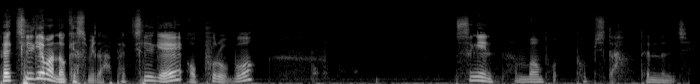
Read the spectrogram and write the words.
107개만 넣겠습니다. 107개 어프로브 승인 한번 보- 봅시다. 됐는지.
